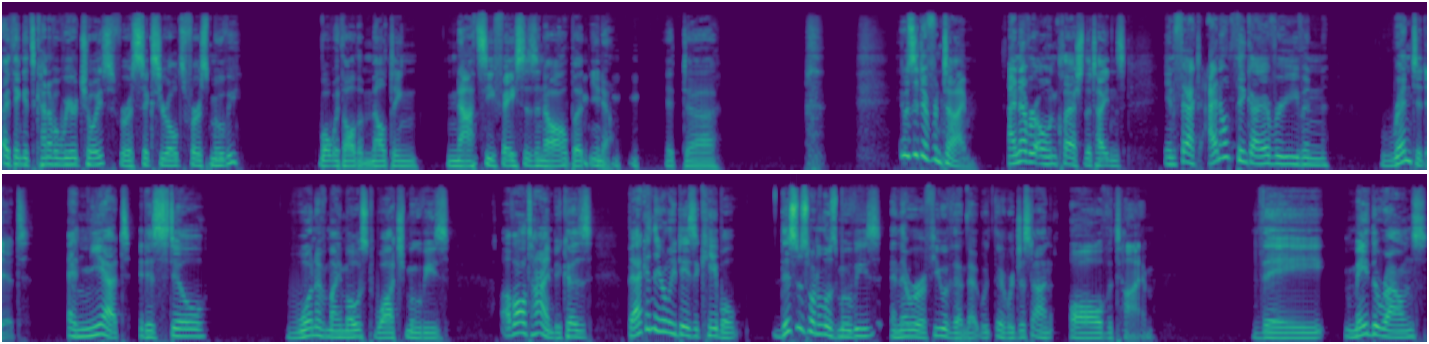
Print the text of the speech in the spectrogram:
I think it's kind of a weird choice for a six year old's first movie. What with all the melting Nazi faces and all, but you know, it uh it was a different time. I never owned Clash of the Titans. In fact, I don't think I ever even rented it. And yet, it is still one of my most watched movies of all time because back in the early days of cable, this was one of those movies, and there were a few of them that w- were just on all the time. They made the rounds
